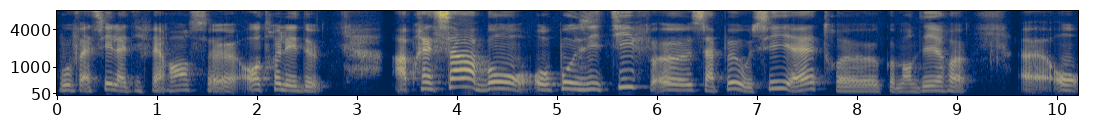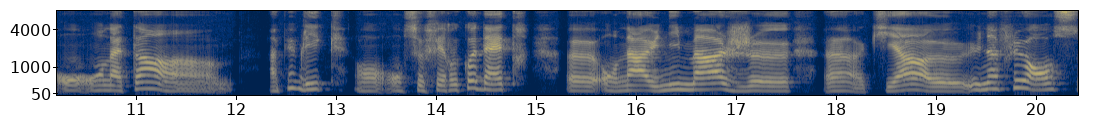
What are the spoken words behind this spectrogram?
que vous fassiez la différence entre les deux. Après ça, bon, au positif, ça peut aussi être, comment dire, on, atteint un, public, on, se fait reconnaître, euh, on a une image euh, hein, qui a euh, une influence.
